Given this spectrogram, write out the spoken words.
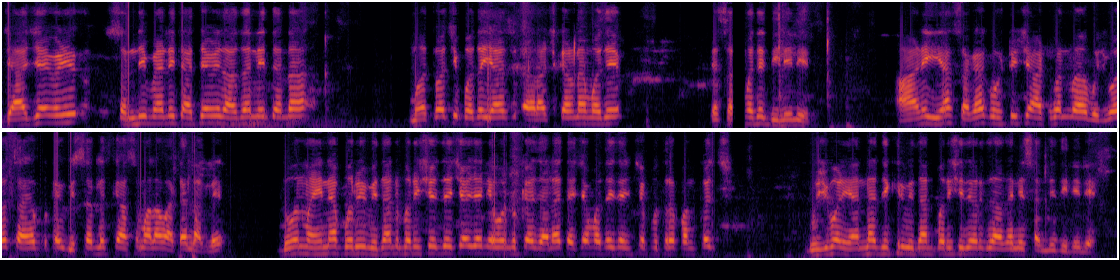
ज्या ज्या वेळी संधी मिळाली त्या त्यावेळी दादांनी त्यांना महत्वाची पदं या राजकारणामध्ये या सर्वमध्ये दिलेली आहेत. आणि या सगळ्या गोष्टीची आठवण भुजबळ साहेब काही विसरलेत का असं मला वाटायला लागले. दोन महिन्यापूर्वी विधान परिषदेच्या ज्या निवडणुका झाल्या त्याच्यामध्ये त्यांचे पुत्र पंकज भुजबळ यांना देखील विधान परिषदेवर दादांनी संधी दिलेली आहे.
